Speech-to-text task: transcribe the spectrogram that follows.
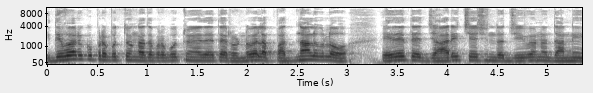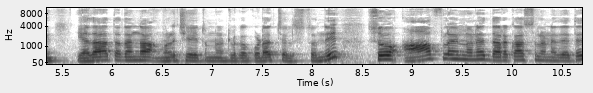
ఇదివరకు ప్రభుత్వం గత ప్రభుత్వం ఏదైతే రెండు వేల పద్నాలుగులో ఏదైతే జారీ చేసిందో జీవోను దాన్ని యథాతథంగా అమలు చేయనున్నట్లుగా కూడా తెలుస్తుంది. సో ఆఫ్లైన్లోనే దరఖాస్తులు అనేది అయితే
